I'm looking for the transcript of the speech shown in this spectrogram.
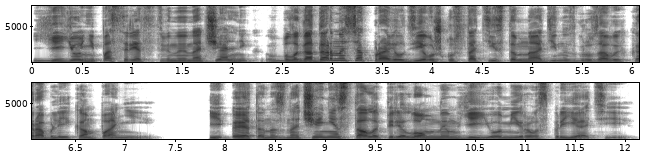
ее непосредственный начальник в благодарность отправил девушку статистом на один из грузовых кораблей компании. И это назначение стало переломным в ее мировосприятии.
